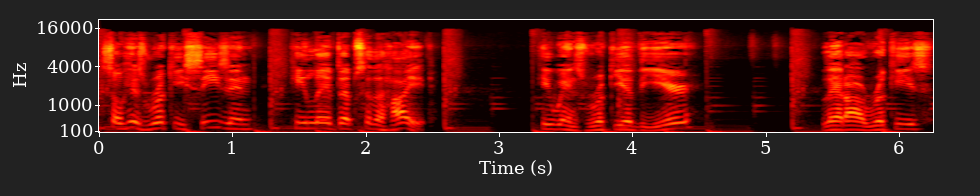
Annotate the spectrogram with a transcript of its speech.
So his rookie season, he lived up to the hype. He wins Rookie of the Year, led all rookies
